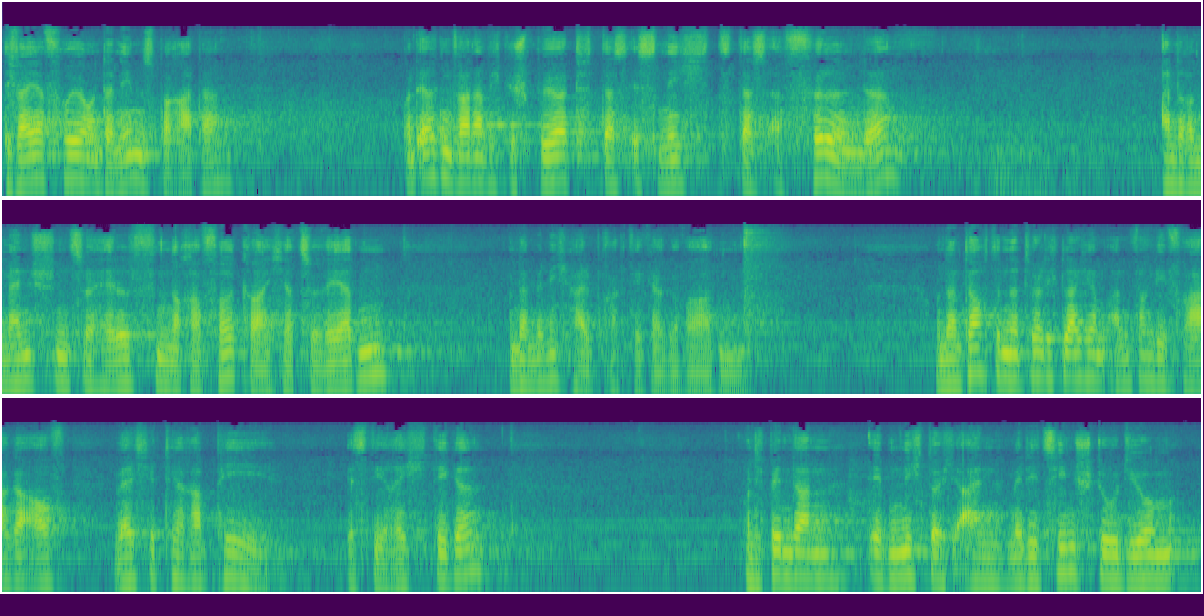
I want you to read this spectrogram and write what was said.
Ich war ja früher Unternehmensberater und irgendwann habe ich gespürt, das ist nicht das Erfüllende, anderen Menschen zu helfen, noch erfolgreicher zu werden. Und dann bin ich Heilpraktiker geworden. Und dann tauchte natürlich gleich am Anfang die Frage auf, welche Therapie ist die richtige? Und ich bin dann eben nicht durch ein Medizinstudium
